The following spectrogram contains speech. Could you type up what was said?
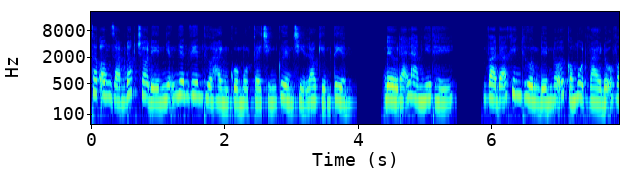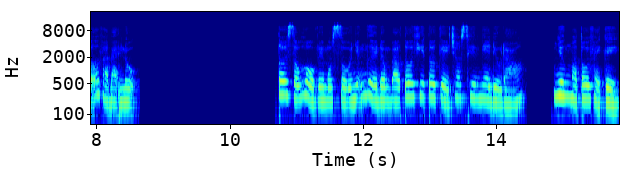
các ông giám đốc cho đến những nhân viên thừa hành của một cái chính quyền chỉ lo kiếm tiền, đều đã làm như thế và đã khinh thường đến nỗi có một vài đỗ vỡ và bại lộ. Tôi xấu hổ về một số những người đồng bào tôi khi tôi kể cho Siêu nghe điều đó. Nhưng mà tôi phải kể,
